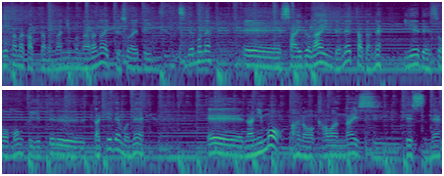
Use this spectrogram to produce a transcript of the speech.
動かなかったら何もならないってそうやっていつでもね、えー、サイドラインでねただね家でそう文句言ってるだけでもね、えー、何もあの変わんないしですね。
